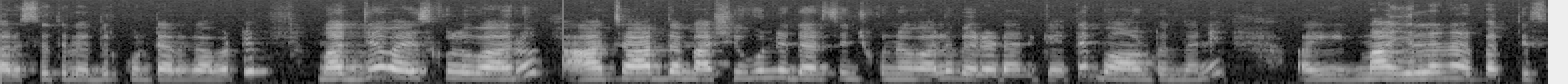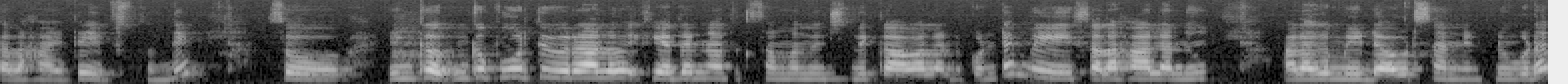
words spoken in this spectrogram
పరిస్థితులు ఎదుర్కొంటారు కాబట్టి మధ్య వయస్కుల వారు ఆ చార్ధం ఆ శివుణ్ణి దర్శించుకున్న వాళ్ళు వెళ్ళడానికి అయితే బాగుంటుందని మా ఇళ్ళన భక్తి సలహా అయితే ఇస్తుంది. సో ఇంకా ఇంకా పూర్తి వివరాలు కేదార్నాథ్కి సంబంధించింది కావాలనుకుంటే మీ సలహాలను అలాగే మీ డౌట్స్ అన్నింటిని కూడా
